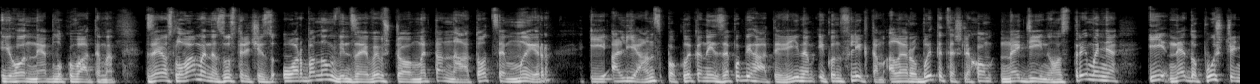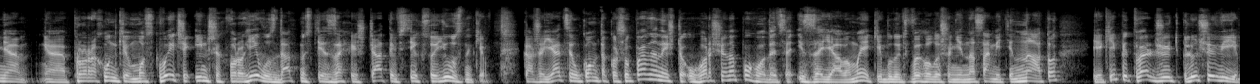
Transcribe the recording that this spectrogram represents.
його не блокуватиме. За його словами, на зустрічі з Орбаном він заявив, що мета НАТО це мир. І альянс покликаний запобігати війнам і конфліктам, але робити це шляхом надійного стримання і недопущення е, прорахунків Москви чи інших ворогів у здатності захищати всіх союзників. каже: я цілком також упевнений, що Угорщина погодиться із заявами, які будуть виголошені на саміті НАТО, які підтверджують ключові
